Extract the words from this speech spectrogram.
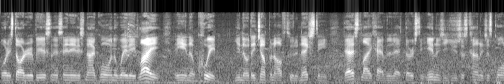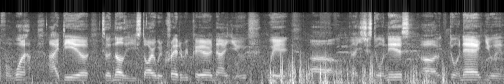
or they started a business and it's not going the way they like, they end up quitting. You know, they jumping off to the next thing. That's like having that thirsty energy. You just kind of just going from one idea to another. You started with credit repair, now you with uh, now you just doing this, uh, doing that, you in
